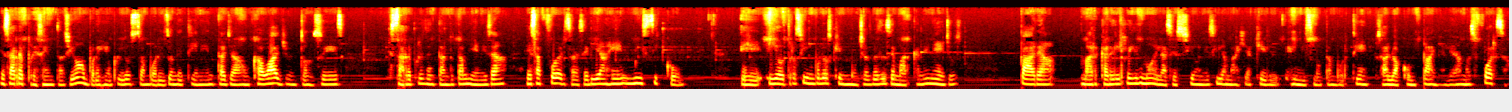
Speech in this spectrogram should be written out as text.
esa representación, por ejemplo los tambores donde tienen tallado un caballo, entonces está representando también esa, esa fuerza, ese viaje místico eh, y otros símbolos que muchas veces se marcan en ellos para marcar el ritmo de las sesiones y la magia que el, mismo tambor tiene, o sea, lo acompaña, le da más fuerza.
